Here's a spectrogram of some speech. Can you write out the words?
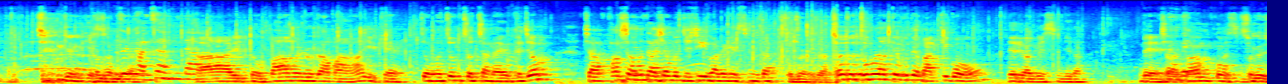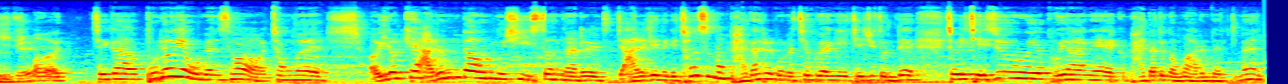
증정이 있겠습니다. 늘 감사합니다. 아, 이또 마음을 담아 이렇게 좀, 좀 좋잖아요. 그죠? 자, 박수 한번 다시 한번 주시기 바라겠습니다. 감사합니다. 저도 두 분한테 무대 맡기고 내려가겠습니다. 네. 자, 네. 다음 곡 소개해 주십시오. 네. 어, 제가 보령에 오면서 정말 어, 이렇게 아름다운 곳이 있었나를 알게 된 게 천수만 바다를 보면 제 고향이 제주도인데 저희 제주의 고향의 그 바다도 너무 아름답지만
